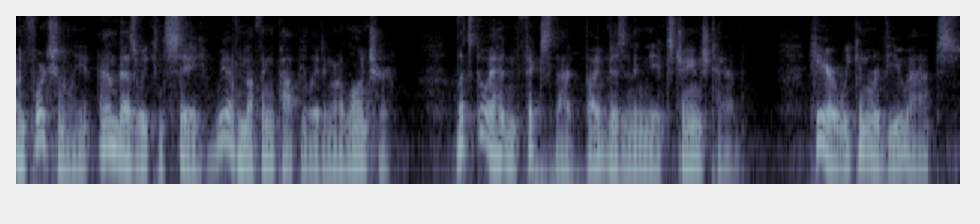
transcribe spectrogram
Unfortunately, and as we can see, we have nothing populating our launcher. Let's go ahead and fix that by visiting the Exchange tab. Here we can review apps,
